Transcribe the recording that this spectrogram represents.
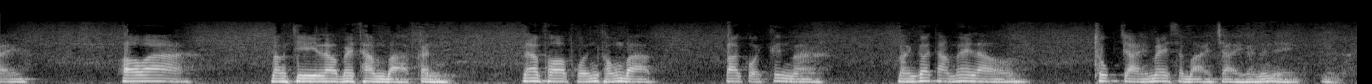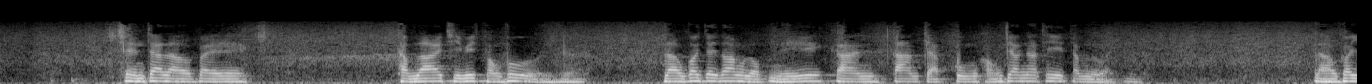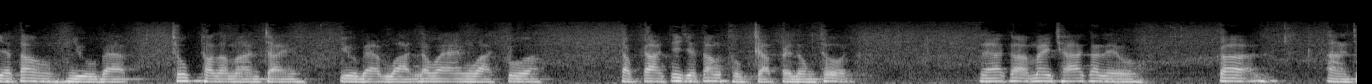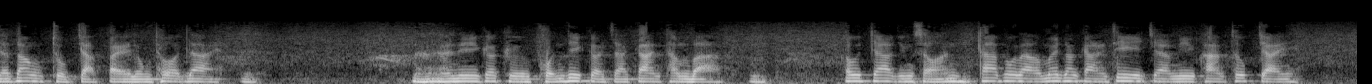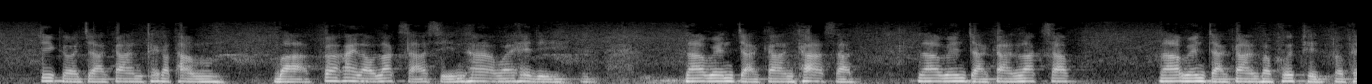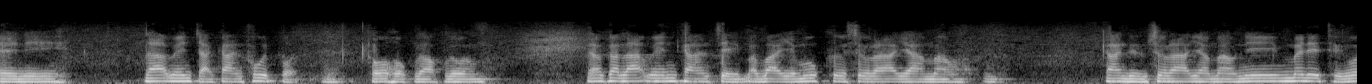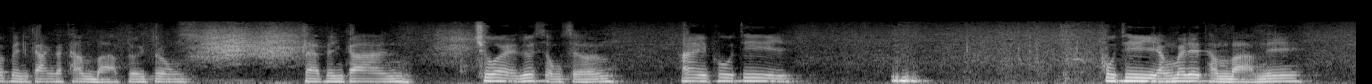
เพราะว่าบางทีเราไปทำบาปกัน แล้วพอผลของบาปปรากฏขึ้นมา มันก็ทำให้เรา ทุกข์ใจไม่สบายใจกันนั่นเอง เช่นถ้าเราไปทำร้ายชีวิตของผู้อื่นเราก็จะต้องหลบหนีการตามจับกลุ่มของเจ้าหน้าที่ตำรวจ เราก็จะต้องอยู่แบบทุกข์ทรมานใจ อยู่แบบหวาดระแวงหวาดกลัว กับการที่จะต้องถูกจับไปลงโทษ แล้วก็ไม่ช้าก็เร็ว ก็ อาจจะต้องถูกจับไปลงโทษได้อันนี้ก็คือผลที่เกิดจากการทำบาปพระพุทธเจ้าจึงสอน ถ้าพวกเราไม่ต้องการที่จะมีความทุกข์ใจที่เกิดจากการกระทำบาปก็ให้เรารักษาศีลห้าไว้ให้ดีละเว้นจากการฆ่าสัตว์ละเว้นจากการลักทรัพย์ละเว้นจากการประพฤติผิดประเพณี ละเว้นจากการพูดปดโกหกหลอกลวง แล้วก็ละเว้นการเสพอบายามุขคือสุรายาเมา การดื่มสุรายาเมานี้ไม่ได้ถือว่าเป็นการกระทำบาปโดยตรง แต่เป็นการช่วยหรือส่งเสริมให้ผู้ที่ผู้ที่ยังไม่ได้ทำบาปนี้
